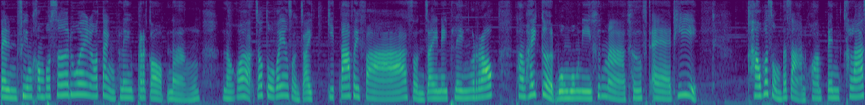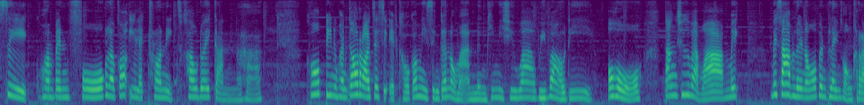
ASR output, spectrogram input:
เป็นฟิล์มคอมโพเซอร์ด้วยเนาะแต่งเพลงประกอบหนัง แล้วก็เจ้าตัวก็ยังสนใจกีตาร์ไฟฟ้า สนใจในเพลงร็อกทำให้เกิดวงวงนี้ขึ้นมา Curved Air ที่เขาผสมผสานความเป็นคลาสสิก ความเป็นโฟล์กแล้วก็อิเล็กทรอนิกส์เข้าด้วยกันนะคะก็ปี 1971 เขาก็มีซิงเกิลออกมาอันหนึ่งที่มีชื่อว่า Vivaldi โอ้โห ตั้งชื่อแบบว่าไม่ไม่ทราบเลยนะว่าเป็นเพลงของใคร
